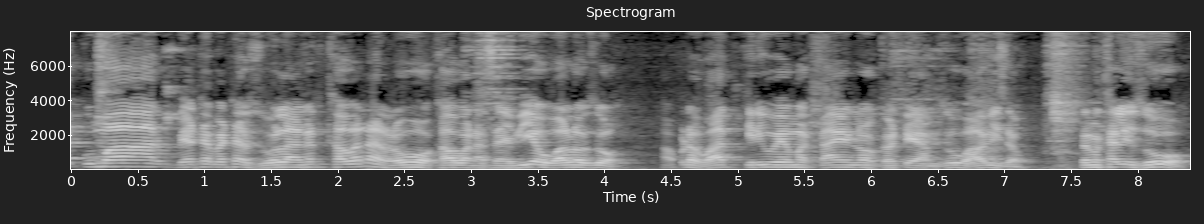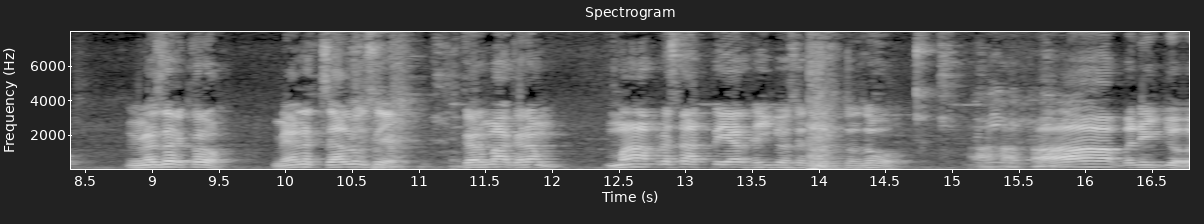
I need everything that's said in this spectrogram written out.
એ કુમાર, બેઠા બેઠા ઝોલા નથી ખાવાના, રવો ખાવાના સાહેબ. એ વાલો જો, આપણે વાત કરી હોય એમાં કાંઈ ન ઘટે. આમ જુઓ, આવી જાઓ. તમે ખાલી જુઓ, નજર કરો. મહેનત ચાલુ છે. ગરમા ગરમ મહાપ્રસાદ તૈયાર થઈ ગયો છે, દોસ્તો, જુઓ. આહા, હા, બની ગયો.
